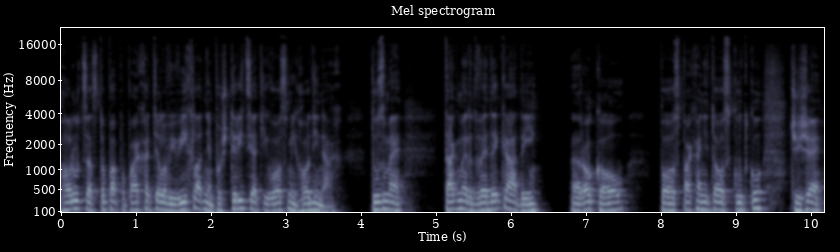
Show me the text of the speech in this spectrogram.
horúca stopa po páchateľovi výchladne po 48 hodinách. Tu sme takmer dve dekády rokov po spáchaní toho skutku. Čiže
